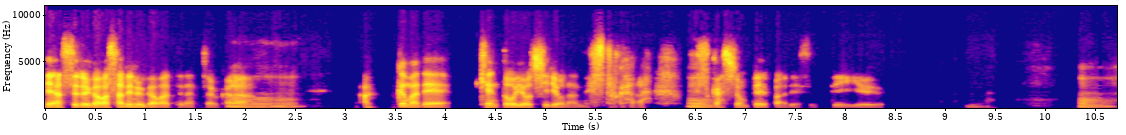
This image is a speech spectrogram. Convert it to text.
提案する側、される側ってなっちゃうから、うんうんうんあくまで検討用資料なんですとか、うんディスカッションペーパーですっていう。うんうん、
